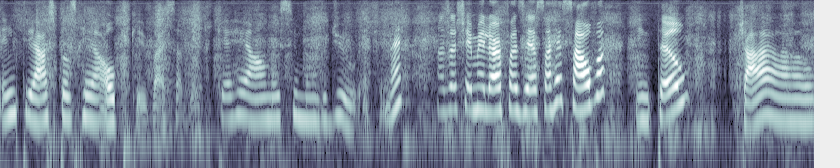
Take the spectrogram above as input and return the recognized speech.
entre aspas, real, porque vai saber o que é real nesse mundo de hoje, né? Mas achei melhor fazer essa ressalva, então, tchau!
